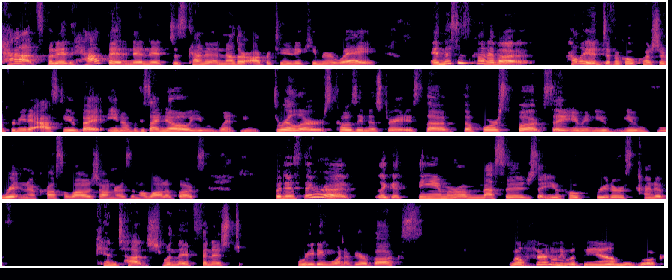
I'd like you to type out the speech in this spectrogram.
cats, but it happened and it just kind of another opportunity came your way. And this is kind of a probably a difficult question for me to ask you, but you know, because I know you went you thrillers, cozy mysteries, the the horse books. I, mean, you've you've written across a lot of genres and a lot of books. But is there a like a theme or a message that you hope readers kind of can touch when they've finished reading one of your books? Well, certainly with the animal books,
